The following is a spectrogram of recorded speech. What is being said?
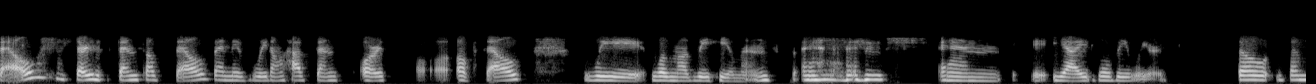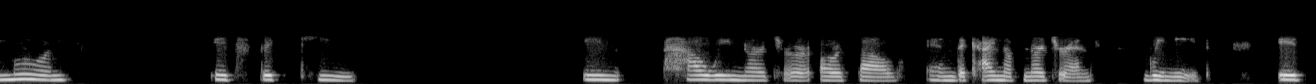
self, certain sense of self. And if we don't have sense or of self, we will not be humans. and, and it, yeah, it will be weird. So the moon, it's the key in how we nurture ourselves and the kind of nurturance we need. It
